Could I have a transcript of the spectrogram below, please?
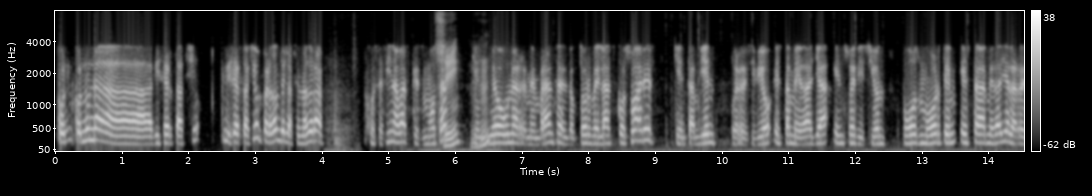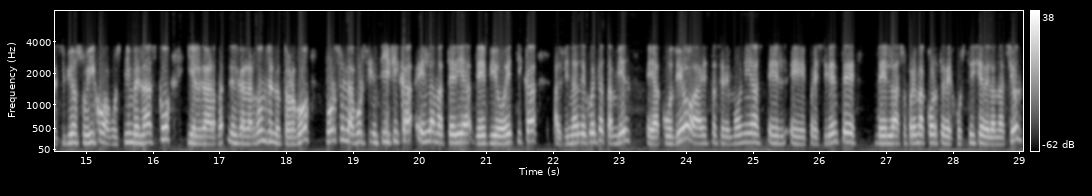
con, con una disertación disertación, perdón, de la senadora Josefina Vázquez Mota, quien dio una remembranza del doctor Velasco Suárez, quien también pues recibió esta medalla en su edición post-mortem. Esta medalla la recibió su hijo Agustín Velasco y el, el galardón se le otorgó por su labor científica en la materia de bioética. Al final de cuentas también eh, acudió a estas ceremonias el eh, presidente de la Suprema Corte de Justicia de la Nación,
